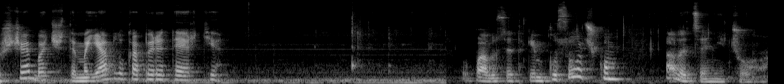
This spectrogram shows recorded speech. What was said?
Ще, бачите, мої яблука перетерті. Попалося таким кусочком, але це нічого.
